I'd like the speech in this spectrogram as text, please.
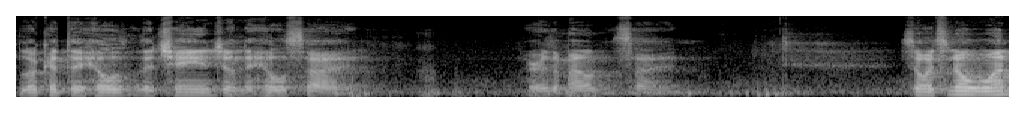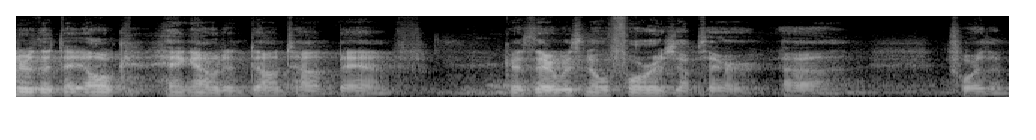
look at the hill, the change on the hillside or the mountainside. So it's no wonder that the elk hang out in downtown Banff because there was no forage up there uh, for them.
